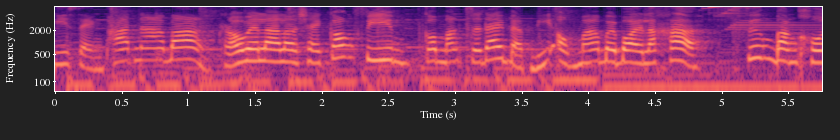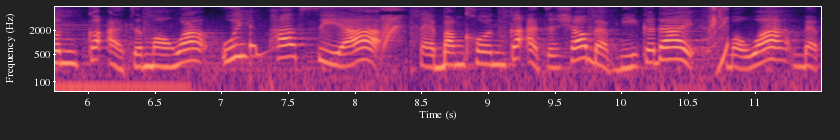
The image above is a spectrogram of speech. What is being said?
มีแสงพาดหน้าบ้าง เพราะเวลาเราใช้กล้องฟิล์มก็มักจะได้แบบนี้ออกมาบ่อยๆละค่ะ ซึ่งบางคนก็อาจจะมองว่า อุ๊ย ภาพเสีย แต่บางคนก็อาจจะชอบแบบนี้ก็ได้ บอกว่าแบบ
